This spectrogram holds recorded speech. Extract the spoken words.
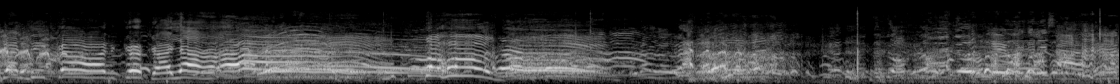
Janjikan kekayaan Bohong Ada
